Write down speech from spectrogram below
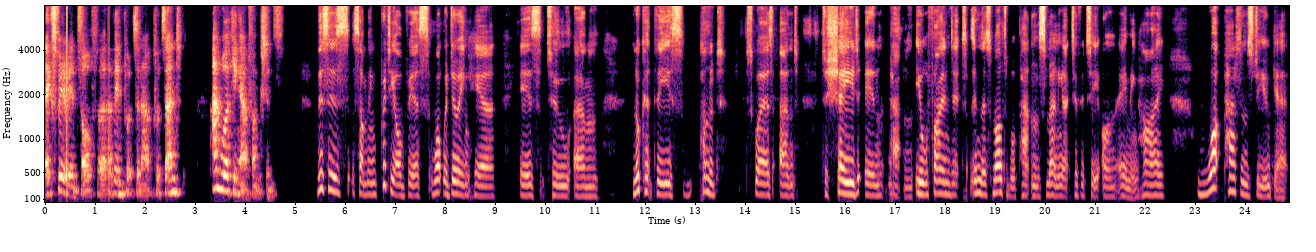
experience of, uh, of inputs and outputs and, and working out functions. This is something pretty obvious. What we're doing here is to um, look at these 100 squares and to shade in pattern. You'll find it in this multiple patterns learning activity on aiming high. What patterns do you get?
